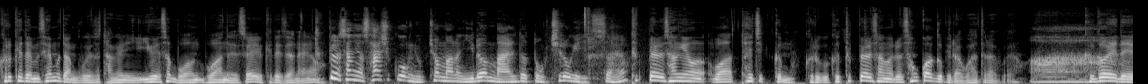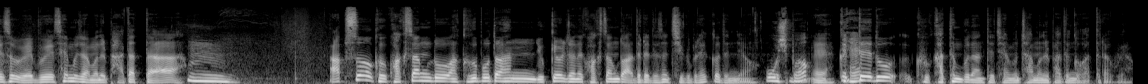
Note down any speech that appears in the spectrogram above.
그렇게 되면 세무당국에서 당연히 이 회사 뭐, 뭐 하는 회사야 이렇게 되잖아요. 특별상여 49억 6천만 원 이런 말도 녹취록에 있어요? 특별상여와 퇴직금 그리고 그 특별상여를 성과급이라고 하더라고요. 아. 그거에 대해서 외부의 세무자문을 받았다. 음. 앞서 그 곽상도 아, 그거보다 한 6개월 전에 곽상도 아들에 대해서는 지급을 했거든요. 50억? 예. 네. 그때도 네. 그 같은 분한테 재문 자문을 받은 것 같더라고요.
